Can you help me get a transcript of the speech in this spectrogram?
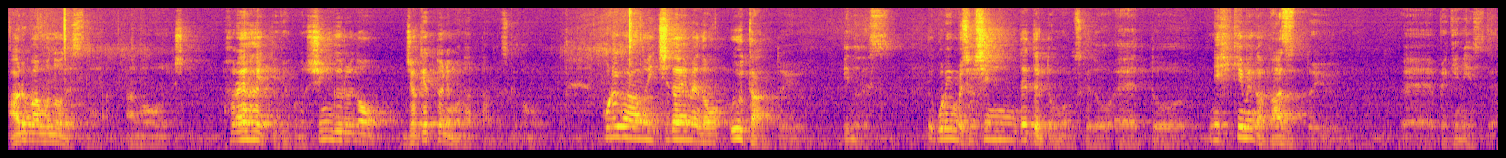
アルバムのですねあの Fly High っていう曲のシングルのジャケットにもなったんですけどもこれがあの1代目のウータンという犬です。でこれ今写真出てると思うんですけど、えーっと2匹目がバズという、えーペキニーズで、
